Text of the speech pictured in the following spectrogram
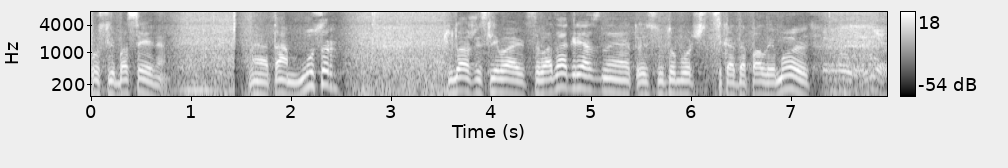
после бассейна. А, Там мусор, туда же сливается вода грязная. То есть, вот уборщицы, когда полы моют. Нет,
